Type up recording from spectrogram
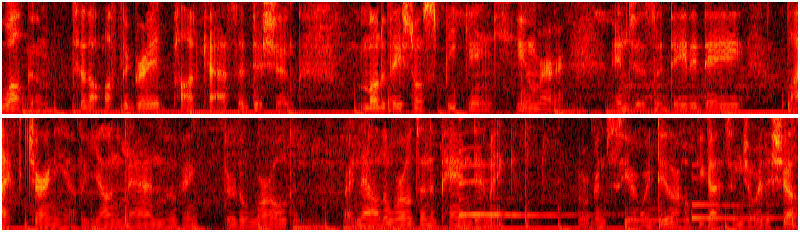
Welcome to the Off the Grid Podcast Edition. Motivational speaking, humor, and just a day to day life journey of a young man moving through the world. Right now, the world's in a pandemic, and we're going to see what we do. I hope you guys enjoy the show.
